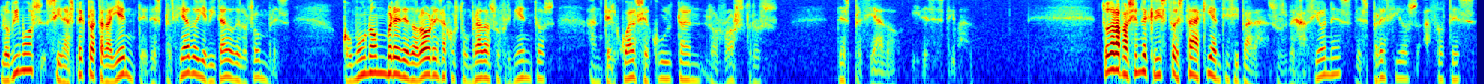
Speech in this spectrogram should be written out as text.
Lo vimos sin aspecto atrayente, despreciado y evitado de los hombres, como un hombre de dolores acostumbrado a sufrimientos ante el cual se ocultan los rostros, despreciado y desestimado. Toda la pasión de Cristo está aquí anticipada, sus vejaciones, desprecios, azotes,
